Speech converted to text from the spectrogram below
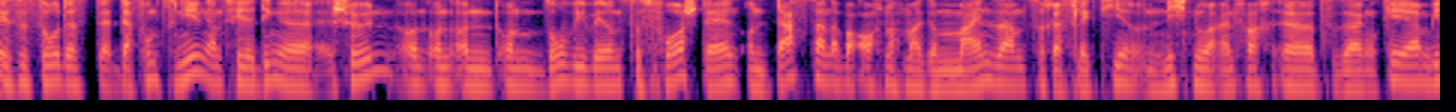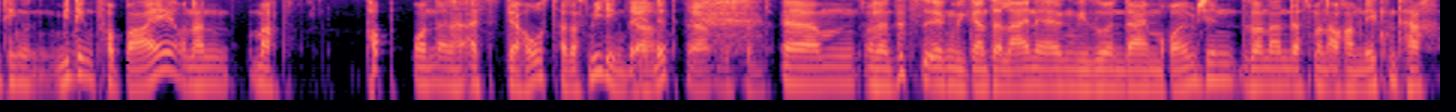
ist es so, dass da, da funktionieren ganz viele Dinge schön und, und, und, und so, wie wir uns das vorstellen. Und das dann aber auch nochmal gemeinsam zu reflektieren und nicht nur einfach äh, zu sagen, okay, ja, Meeting, Meeting vorbei und dann macht Pop und dann heißt der Host hat das Meeting beendet. Ja, ja das stimmt. Ähm, und dann sitzt du irgendwie ganz alleine irgendwie so in deinem Räumchen, sondern dass man auch am nächsten Tag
